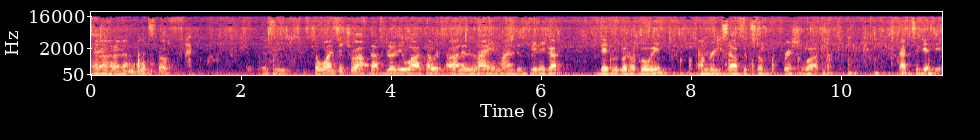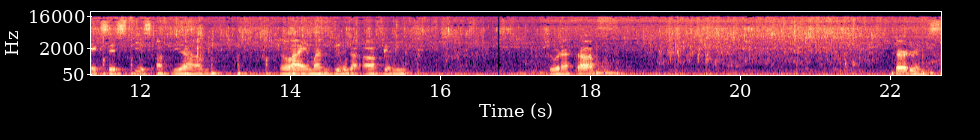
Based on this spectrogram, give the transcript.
and all of that good stuff. You see? So once you throw off that bloody water with all the lime and the vinegar, then we're gonna go in and rinse off with some fresh water. That to get the excess taste of the um, lime and vinegar off your meat. Throw that off. Third rinse.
